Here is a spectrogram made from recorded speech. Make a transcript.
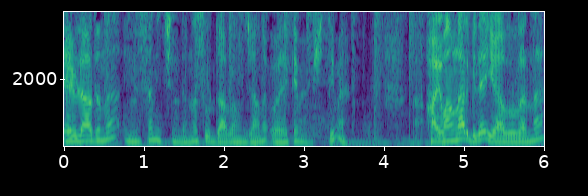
Evladına insan içinde nasıl davranacağını öğretememiş değil mi? Hayvanlar bile yavrularına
